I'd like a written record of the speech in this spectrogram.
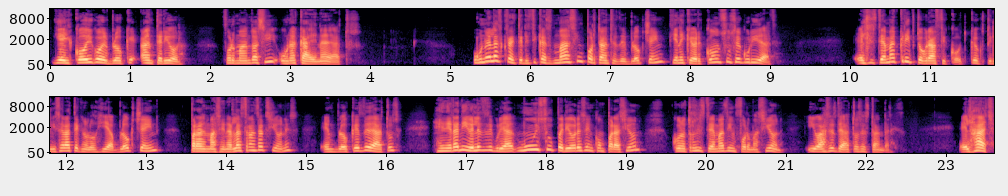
y el código del bloque anterior, formando así una cadena de datos. Una de las características más importantes del blockchain tiene que ver con su seguridad. El sistema criptográfico que utiliza la tecnología blockchain para almacenar las transacciones en bloques de datos genera niveles de seguridad muy superiores en comparación con otros sistemas de información y bases de datos estándares. El hash,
